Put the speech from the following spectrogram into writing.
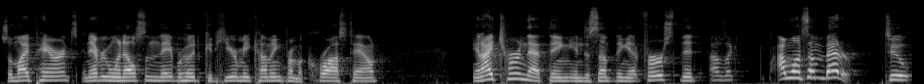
so my parents and everyone else in the neighborhood could hear me coming from across town. And I turned that thing into something at first that I was like, I want something better. To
